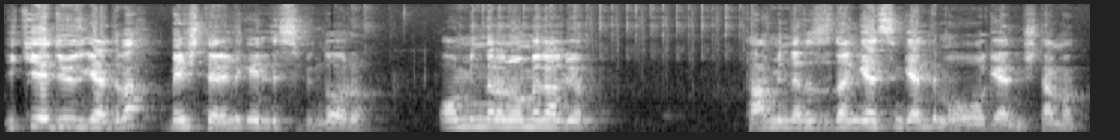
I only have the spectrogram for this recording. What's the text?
2700 geldi bak 5 TL'lik 50 spin doğru. 10 bin lira normal alıyorum. Tahminler hızlıdan gelsin geldi mi? Oo gelmiş tamam.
